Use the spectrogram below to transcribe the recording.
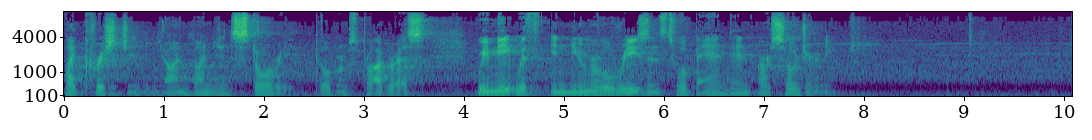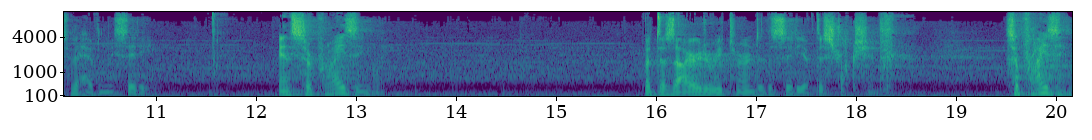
like Christian in John Bunyan's story, Pilgrim's Progress, we meet with innumerable reasons to abandon our sojourning to the heavenly city. And surprisingly, a desire to return to the city of destruction. surprisingly.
